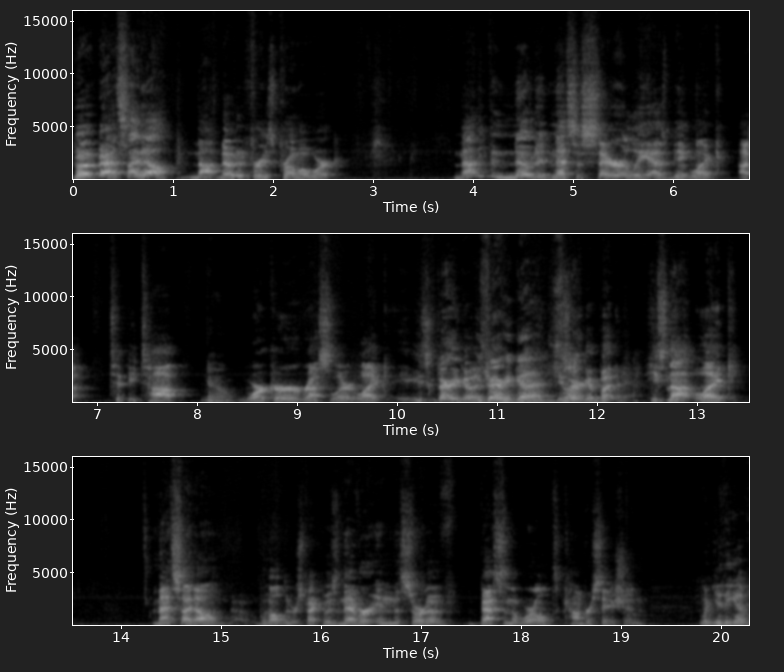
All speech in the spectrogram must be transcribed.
But Matt Sydal, not noted for his promo work, not even noted necessarily as being like a tippy top No. worker wrestler. Like he's very good. He's very good. He's like- very good, but. He's not like Matt Sydal. With all due respect, was never in the sort of best in the world conversation. When you think of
